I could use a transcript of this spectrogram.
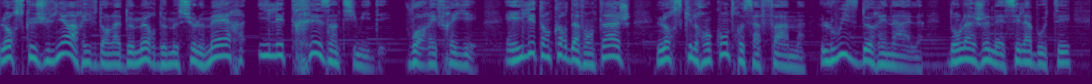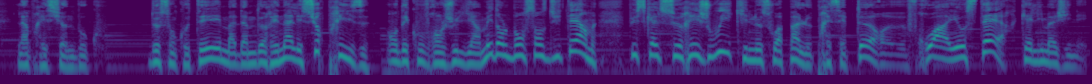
Lorsque Julien arrive dans la demeure de monsieur le maire, il est très intimidé, voire effrayé. Et il est encore davantage lorsqu'il rencontre sa femme, Louise de Rênal, dont la jeunesse et la beauté l'impressionnent beaucoup. De son côté, Madame de Rênal est surprise en découvrant Julien, mais dans le bon sens du terme, puisqu'elle se réjouit qu'il ne soit pas le précepteur euh, froid et austère qu'elle imaginait.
